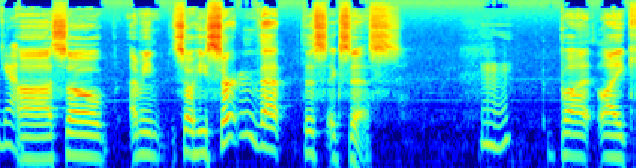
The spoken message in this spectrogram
Yeah. Uh, so I mean, so he's certain that this exists. Mm-hmm. But like,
